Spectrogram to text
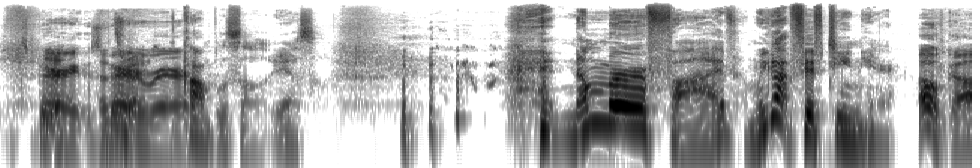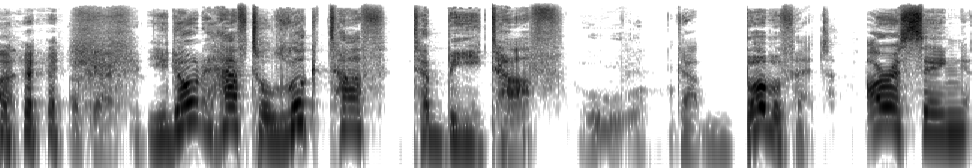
It's very, Yeah, it's very right. rare. Complisalt, yes. Number five, and we got 15 here. oh God. Okay. You don't have to look tough to be tough. Ooh. Got Boba Fett, Aurra Sing,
